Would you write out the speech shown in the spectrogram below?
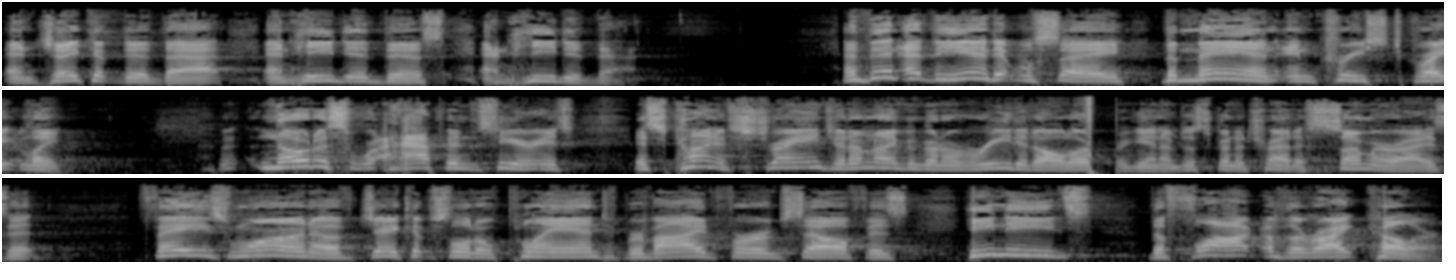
and Jacob did that, and he did this, and he did that. And then at the end, it will say, the man increased greatly. Notice what happens here. It's, it's kind of strange, and I'm not even going to read it all over again. I'm just going to try to summarize it. Phase one of Jacob's little plan to provide for himself is he needs the flock of the right color.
